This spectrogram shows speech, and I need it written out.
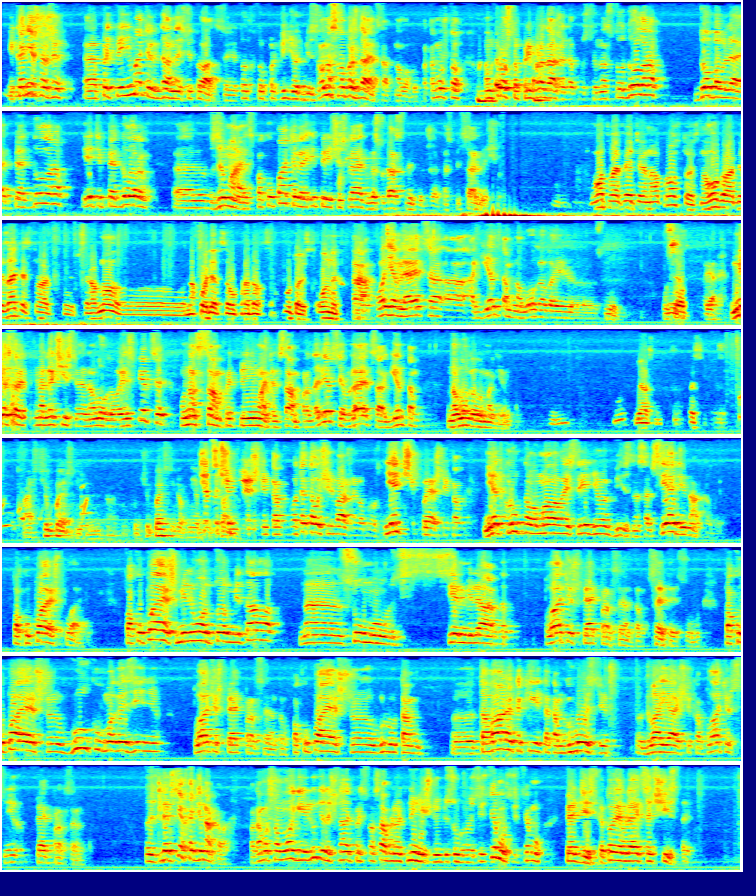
И, конечно же, э, предприниматель в данной ситуации, тот, кто ведет бизнес, он освобождается от налогов, потому что он просто при продаже, допустим, на 100 долларов добавляет 5 долларов, и эти 5 долларов э, взимает с покупателя и перечисляет в государственный бюджет на специальный счет. Ну вот вы ответили на вопрос, то есть налоговые обязательства все равно э, находятся у продавца. Ну то есть он их... Да, он является э, агентом налоговой э, службы. Условно говоря. Вместо многочисленной налоговой инспекции у нас сам предприниматель, сам продавец является агентом, налоговым агентом. Ну, ясно. Спасибо. А с ЧПшниками как? У ЧПшников нет... Нет ЧПшников. Вот это очень важный вопрос. Нет ЧПшников, нет крупного, малого и среднего бизнеса. Все одинаковые. Покупаешь, платишь. Покупаешь миллион тонн металла на сумму 7 миллиардов, платишь 5% с этой суммы. Покупаешь булку в магазине, платишь 5%. Покупаешь э, там э, товары какие-то, там гвозди, два ящика, платишь с них 5%. То есть для всех одинаково. Потому что многие люди начинают приспосабливать нынешнюю безумную систему в систему 5.10, которая является чистой.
